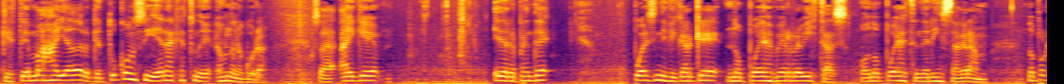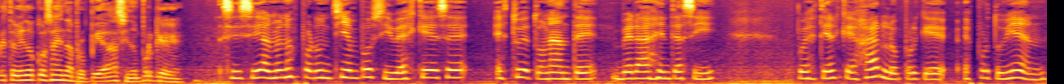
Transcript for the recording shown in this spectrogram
que esté más allá de lo que tú consideras que esto es una locura. O sea, hay que... Y de repente puede significar que no puedes ver revistas o no puedes tener Instagram. No porque estés viendo cosas inapropiadas, sino porque... Sí, sí, al menos por un tiempo, si ves que ese es tu detonante, ver a gente así, pues tienes que dejarlo porque es por tu bien.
